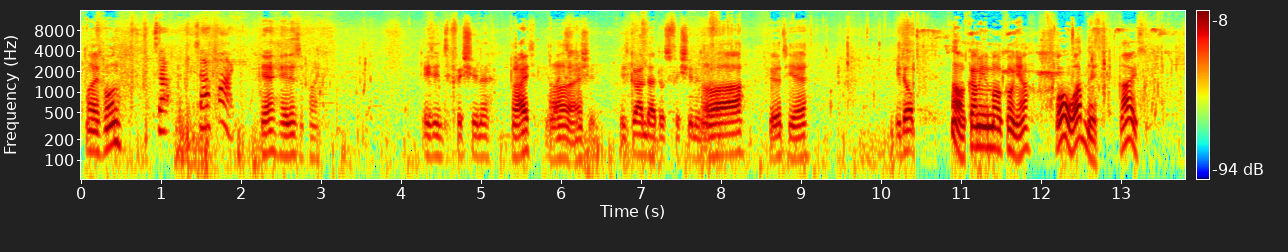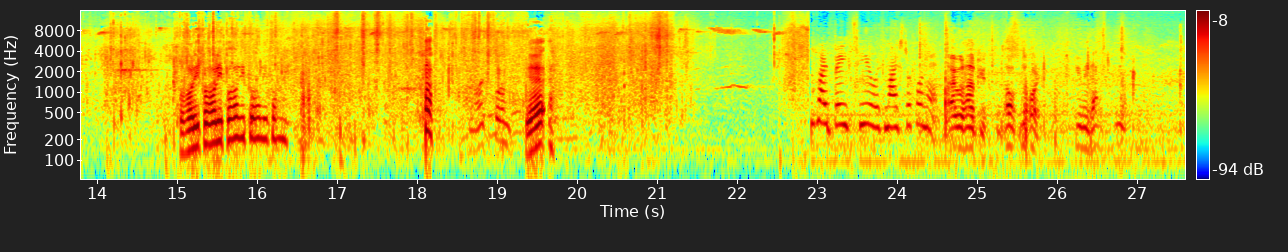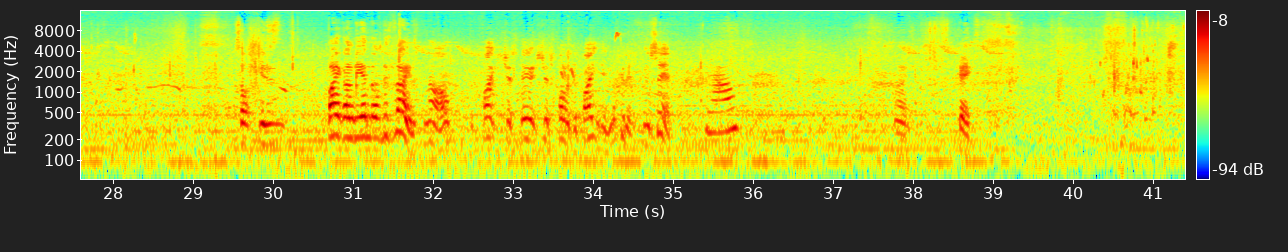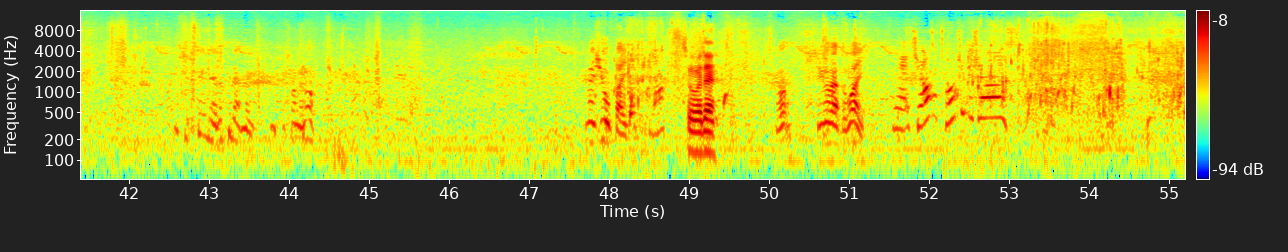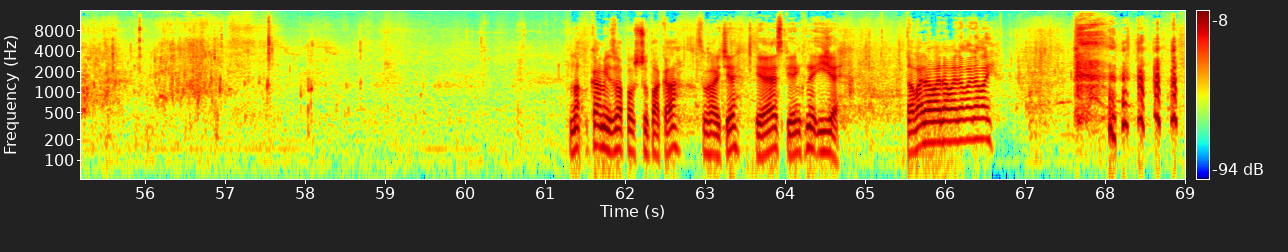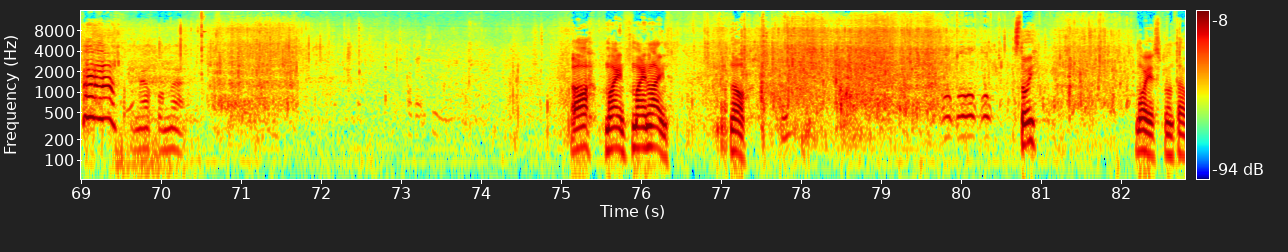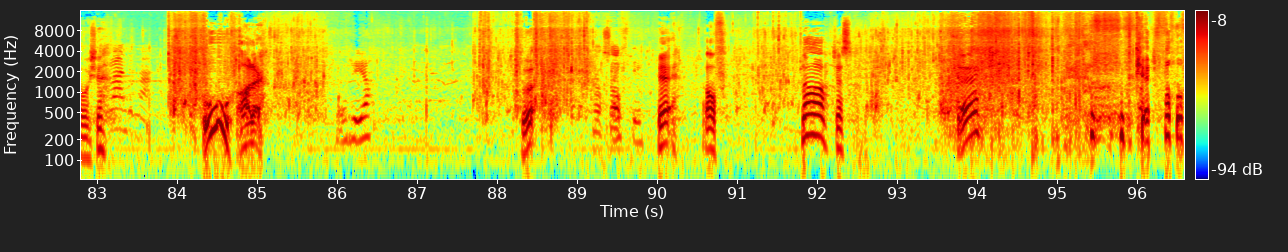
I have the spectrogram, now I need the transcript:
Nice one. Is that, is that a pike? Yeah, it is a pike. He's into fishing. Uh, Right? he likes Alright. fishing. His granddad does fishing as well. Ah, good, yeah. He don't. No, Kamil ma konia. O, ładny. Nice. Powoli, powoli, powoli, powoli, powoli. Nice. Yeah. My bait here with my stuff on it. I will help you. Oh, no worry. Give me that. So, is bike on the end of this line? No, the bite's just there. It's just followed the bite in. Look at it. Can you see it? No. Nice. Okay. fuel bait. It's over there. What? You go out the way. Yeah, it's yours. I told you it was yours. No, Kamil złapał szczupaka. Słuchajcie, jest piękny, idzie. Dawaj, dawaj, dawaj, dawaj, dawaj. Enough mine, mine line. No, Stój. Moje splątało się. Uuu, ale. Now soft. Yeah, off. No, no, just. Yeah. Careful.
